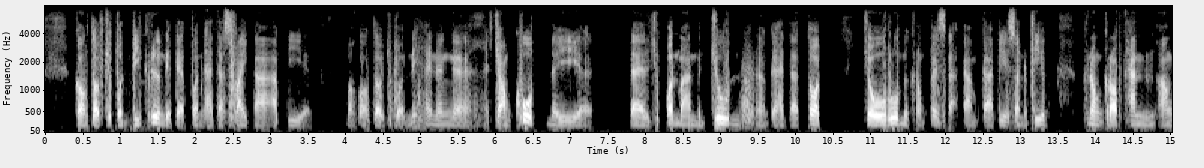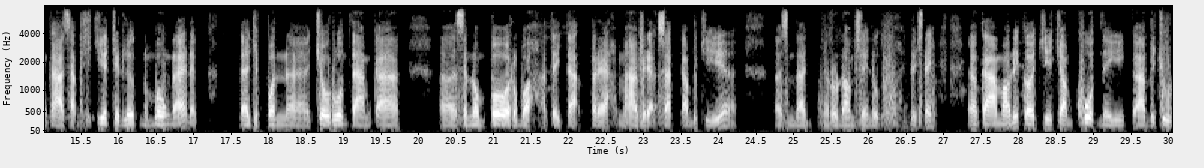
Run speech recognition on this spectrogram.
កងទ័ពជប៉ុនពីរគ្រឿងដែលពាក់ព័ន្ធគេថាស្វ័យការពាររបស់កងទ័ពជប៉ុននេះហើយនឹងចំខួបនៃដែលជប៉ុនបានបញ្ជូនគេហៅថាទ័ព ចូលរួមនៅក្នុងបេសកកម្មការពារសន្តិភាពក្នុងក្របខ័ណ្ឌអង្គការសហប្រជាជាតិជាលើកដំបូងដែរដែលជប៉ុនចូលរួមតាមការសំណុំពររបស់អតីតព្រះមហាវីរក្សត្រកម្ពុជាសម្ដេចរតនសេនុដូច្នេះការមកនេះក៏ជាចំខួបនៃការបញ្ជូន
